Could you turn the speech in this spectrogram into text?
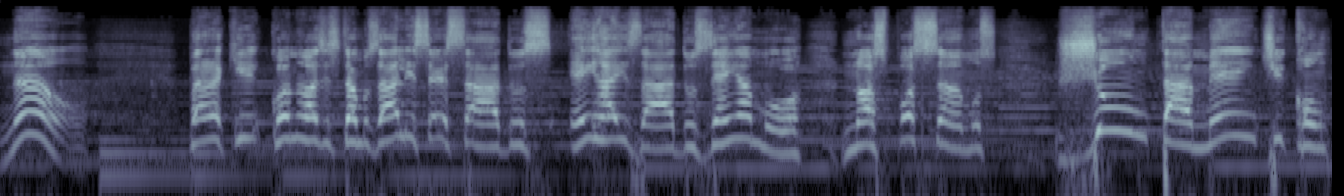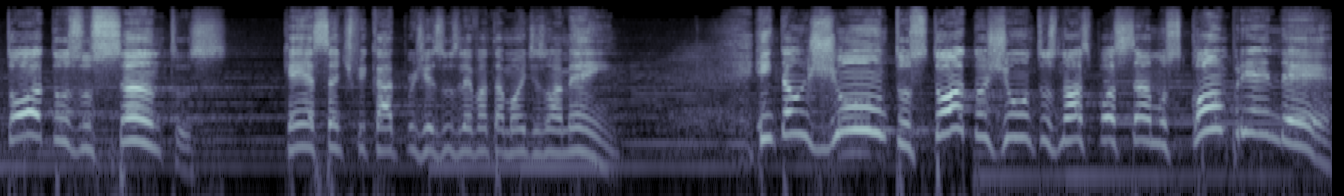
Não. Para que quando nós estamos alicerçados, enraizados em amor, nós possamos, juntamente com todos os santos, quem é santificado por Jesus, levanta a mão e diz um amém. Então, juntos, todos juntos, nós possamos compreender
